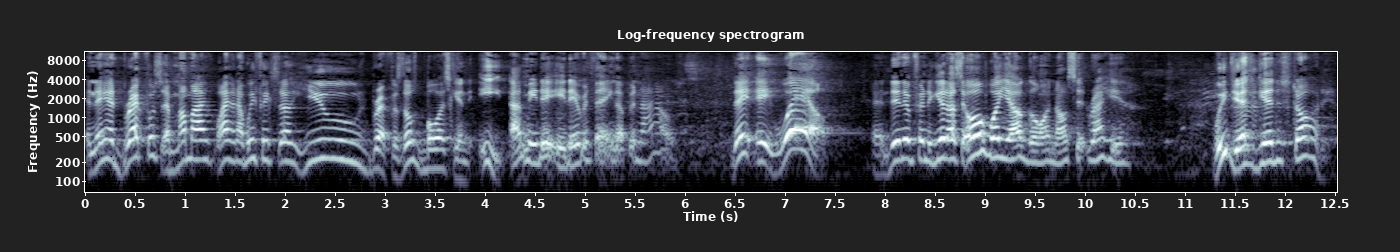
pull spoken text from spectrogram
and they had breakfast, and my wife and I, we fixed a huge breakfast. Those boys can eat. I mean, they ate everything up in the house. They ate well. And then they're finna get, I said, oh, where y'all going? I'll sit right here. We just getting started.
